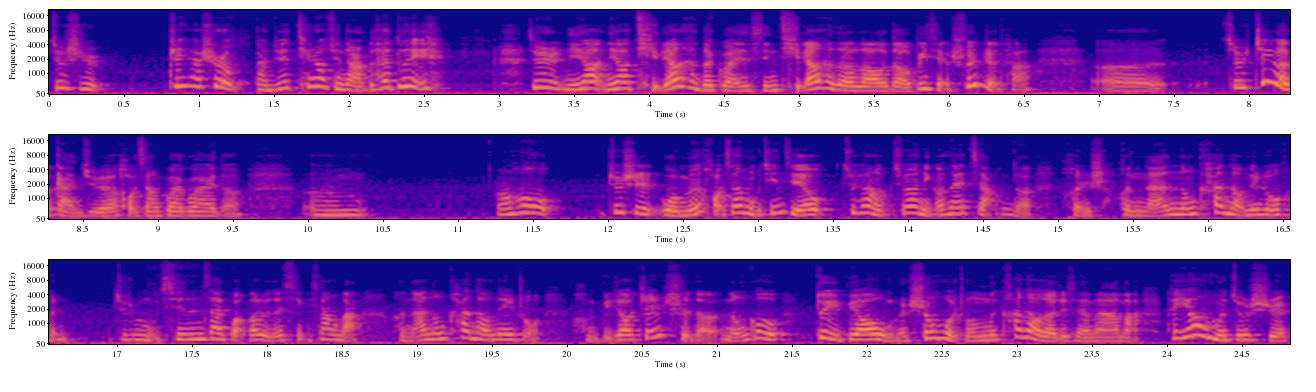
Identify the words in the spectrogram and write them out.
就是。这件事感觉听上去哪儿不太对，就是你要你要体谅他的关心，体谅他的唠叨，并且顺着他，呃，就是这个感觉好像怪怪的，嗯，然后就是我们好像母亲节，就像就像你刚才讲的，很很难能看到那种很就是母亲在广告里的形象吧，很难能看到那种很比较真实的，能够对标我们生活中能看到的这些妈妈，她要么就是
